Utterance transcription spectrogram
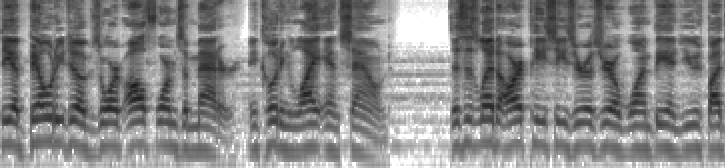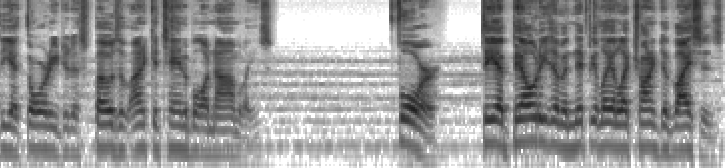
the ability to absorb all forms of matter, including light and sound. This has led to RPC-001 being used by the Authority to dispose of uncontainable anomalies. 4. The ability to manipulate electronic devices,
